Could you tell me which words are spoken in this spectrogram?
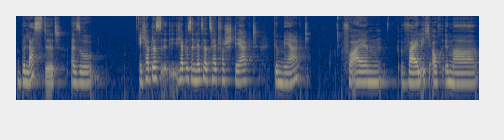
belastet. Also ich habe das, hab das in letzter Zeit verstärkt gemerkt, vor allem weil ich auch immer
